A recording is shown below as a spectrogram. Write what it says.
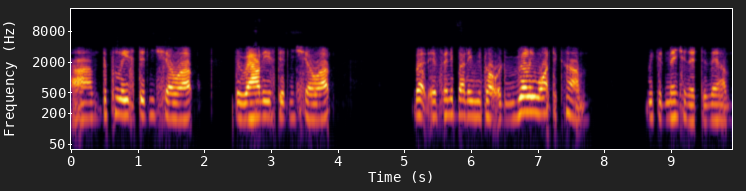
Um, the police didn't show up. The rowdies didn't show up. But if anybody we thought would really want to come, we could mention it to them.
